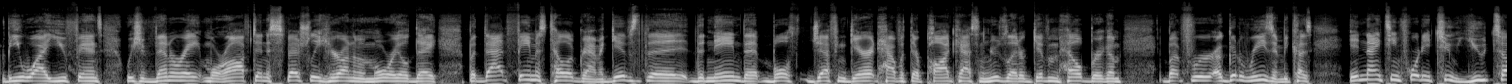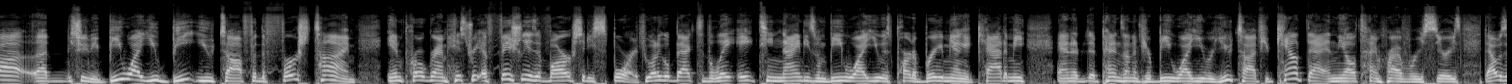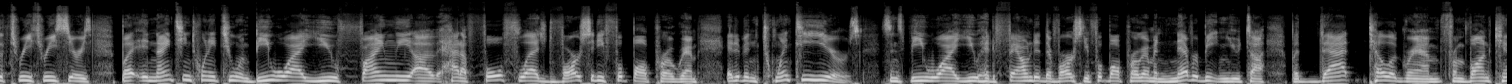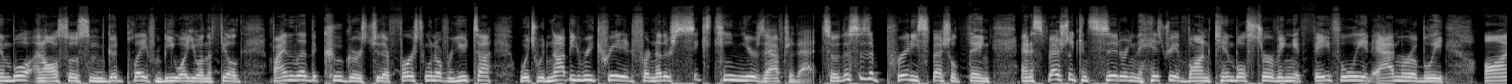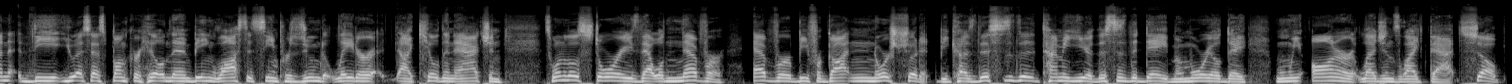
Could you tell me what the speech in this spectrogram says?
BYU fans we should venerate more often, especially here on a Memorial Day. But that famous telegram, it gives the the name that both Jeff and Garrett have with their podcast and newsletter, Give them Hell Brigham, but for a good reason because in 1942, Utah, uh, excuse me, BYU beat Utah for the first time in program history officially as a varsity sport. If you want to go back to the late 1890s when BYU was part of Brigham Young Academy, and it depends on if you're BYU or Utah, if you count that in the all-time rivalry series that was a 3 3 series. But in 1922, when BYU finally uh, had a full fledged varsity football program, it had been 20 years since BYU had founded their varsity football program and never beaten Utah. But that telegram from Vaughn Kimball and also some good play from BYU on the field finally led the Cougars to their first win over Utah, which would not be recreated for another 16 years after that. So this is a pretty special thing, and especially considering the history of Vaughn Kimball serving faithfully and admirably on the USS Bunker Hill and then being lost at sea and presumed later uh, killed in action. It's one of those stories that will never, ever be forgotten, nor should it, because this is the time of year, this is the day, Memorial Day, when we honor legends like that. So,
